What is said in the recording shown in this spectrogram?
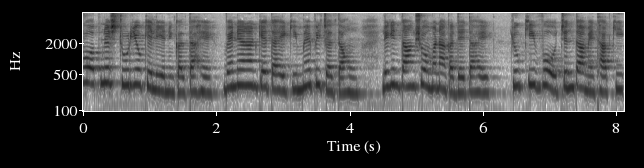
अपने स्टूडियो के लिए निकलता है। वैन्यानंद कहता है कि मैं भी चलता हूँ, लेकिन तांगशु मना कर देता है, क्योंकि वो चिंता में था कि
